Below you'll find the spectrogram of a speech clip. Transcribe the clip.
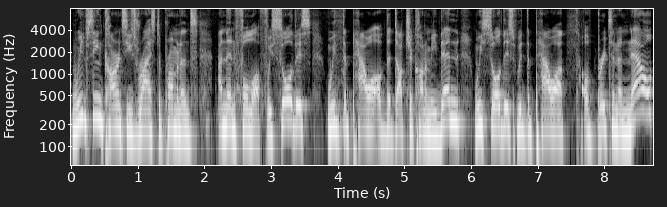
we've seen currencies rise to prominence and then fall off. We saw this with the power of the Dutch economy, then we saw this with the power of Britain, and now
